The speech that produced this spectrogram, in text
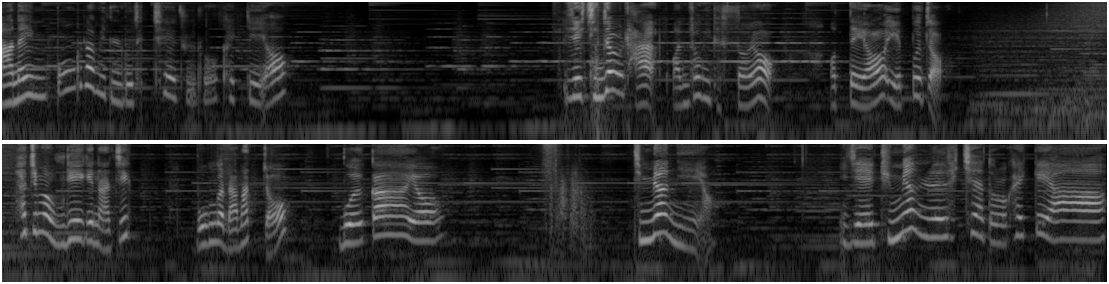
안에 있는 동그라미들도 색칠해 주도록 할게요. 이제 진작을 다 완성이 됐어요. 어때요? 예쁘죠? 하지만 우리에겐 아직 뭔가 남았죠? 뭘까요? 뒷면이에요. 이제 뒷면을 색칠하도록 할게요.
